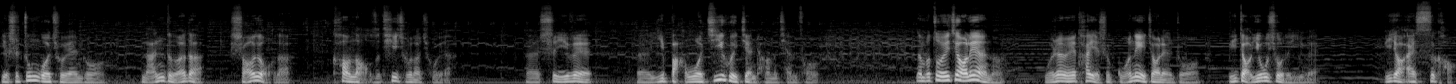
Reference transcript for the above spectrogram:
也是中国球员中难得的、少有的靠脑子踢球的球员。呃，是一位呃以把握机会见长的前锋。那么作为教练呢，我认为他也是国内教练中比较优秀的一位，比较爱思考，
